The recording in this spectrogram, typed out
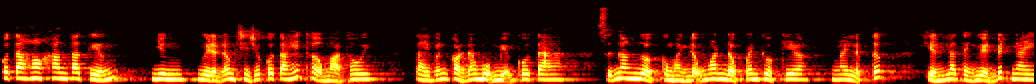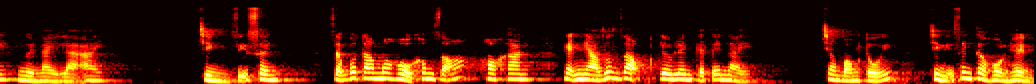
Cô ta ho khan ra tiếng, nhưng người đàn ông chỉ cho cô ta hít thở mà thôi, tay vẫn còn đang bụng miệng cô ta. Sự ngang ngược cùng hành động ngoan độc quen thuộc kia ngay lập tức khiến la tình nguyện biết ngay người này là ai trình dĩ sinh. Giọng cô ta mơ hồ không rõ, ho khan, nghẹn ngào run giọng kêu lên cái tên này. Trong bóng tối, trình dĩ sinh thở hổn hển,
